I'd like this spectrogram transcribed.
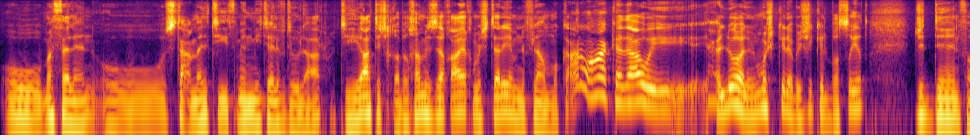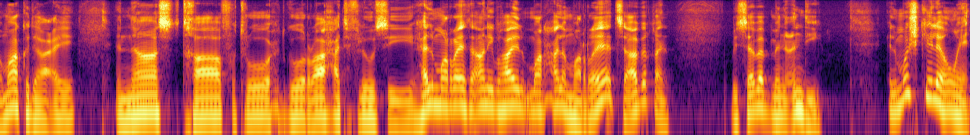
ومثلا واستعملتي 800 ألف دولار تهياتك قبل خمس دقائق مشترية من فلان مكان وهكذا ويحلوها للمشكلة بشكل بسيط جدا. فماكو داعي الناس تخاف وتروح تقول راحت فلوسي. هل مريت؟ أنا بهاي المرحلة مريت سابقا بسبب من عندي. المشكلة وين؟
